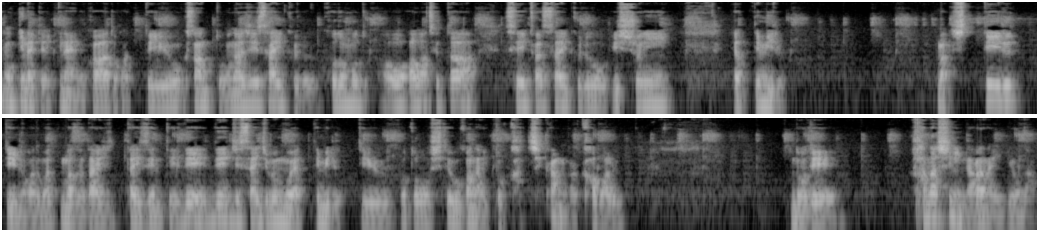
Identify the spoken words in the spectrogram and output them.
起きなきゃいけないのかとかっていう奥さんと同じサイクル、子供を合わせた生活サイクルを一緒にやってみる。まあ、知っているっていうのがまず大大前提で、で、実際自分もやってみるっていうことをしておかないと価値観が変わるので、話にならないような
